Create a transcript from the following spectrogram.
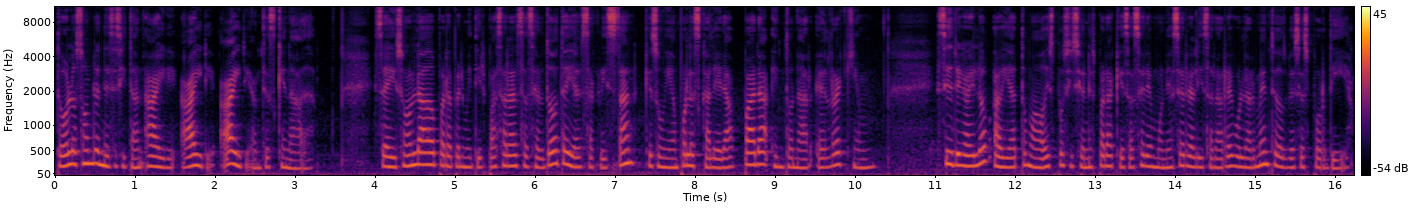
Todos los hombres necesitan aire, aire, aire antes que nada. Se hizo a un lado para permitir pasar al sacerdote y al sacristán que subían por la escalera para entonar el requiem. Sidrigailov había tomado disposiciones para que esa ceremonia se realizara regularmente dos veces por día.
